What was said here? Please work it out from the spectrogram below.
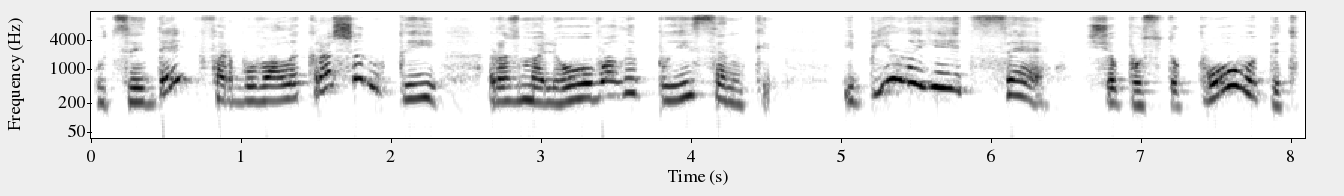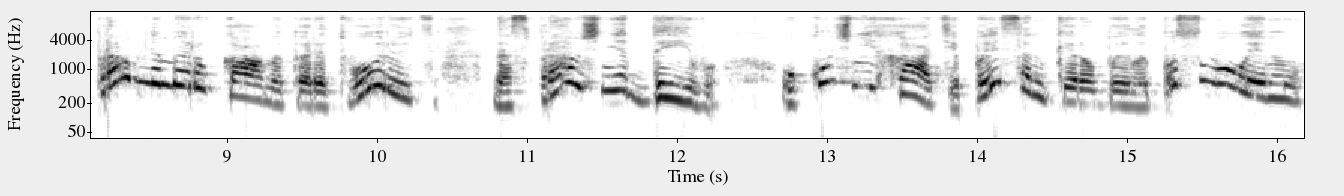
У цей день фарбували крашанки, розмальовували писанки і біле яйце, що поступово під вправними руками перетворюється на справжнє диво. У кожній хаті писанки робили по-своєму.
